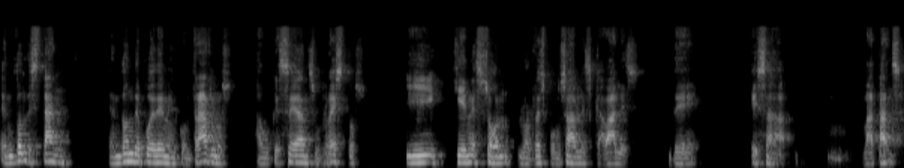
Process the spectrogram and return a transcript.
en dónde están, en dónde pueden encontrarlos, aunque sean sus restos, y quiénes son los responsables cabales de esa matanza.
